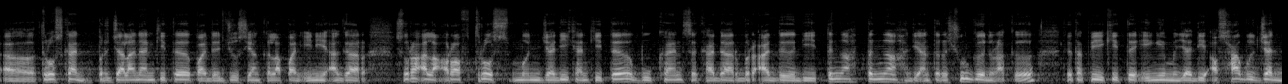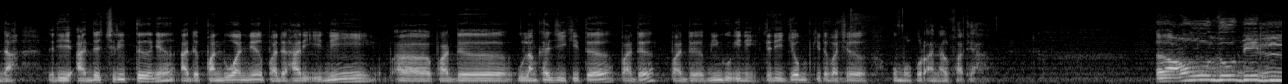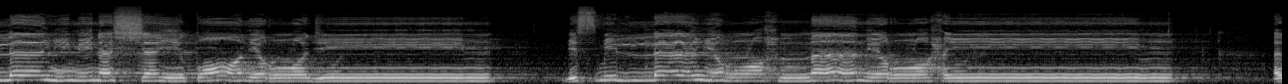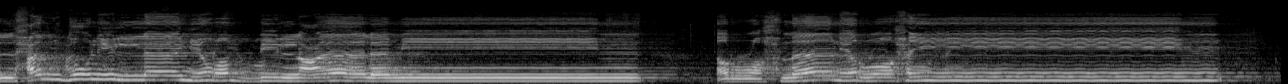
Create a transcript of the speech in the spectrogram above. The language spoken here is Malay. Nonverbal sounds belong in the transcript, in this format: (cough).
Uh, teruskan perjalanan kita pada juz yang ke-8 ini agar surah Al-A'raf terus menjadikan kita bukan sekadar berada di tengah-tengah di antara syurga neraka tetapi kita ingin menjadi ashabul jannah. Jadi ada ceritanya, ada panduannya pada hari ini uh, pada ulang kaji kita pada pada minggu ini. Jadi jom kita baca Ummul Quran Al-Fatihah. أعوذ بالله من الشيطان الرجيم بسم الله الرحمن الرحيم الحمد لله رب العالمين الرحمن الرحيم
